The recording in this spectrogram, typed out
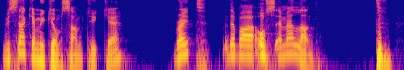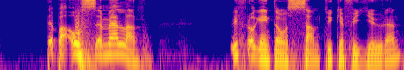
Vi snackar mycket om samtycke, right? Men det är bara oss emellan. Det är bara oss emellan. Vi frågar inte om samtycke för djuren.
